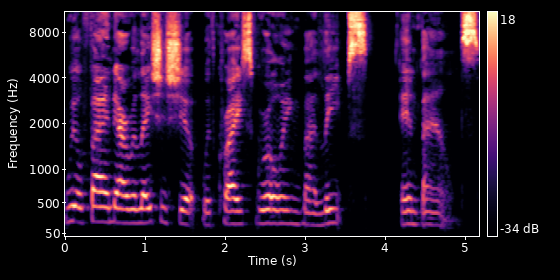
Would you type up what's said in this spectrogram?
we'll find our relationship with Christ growing by leaps and bounds.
